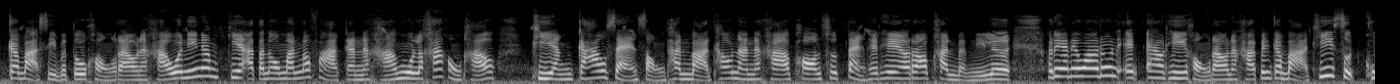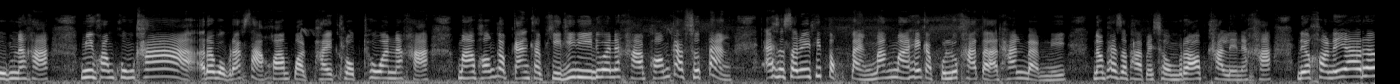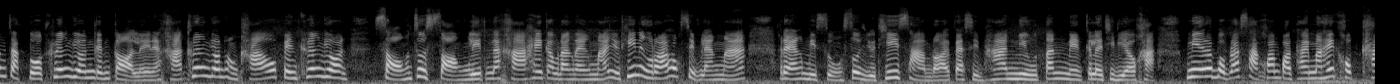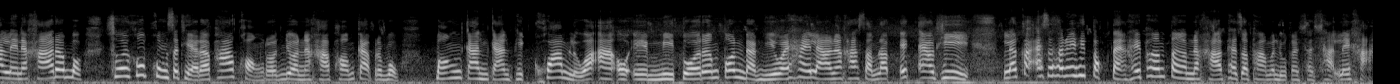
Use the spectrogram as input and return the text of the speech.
กระบะ 4 ประตูของเรานะคะ วันนี้นำเกียร์อัตโนมัติมาฝากกันนะคะ มูลค่าของเขาเพียง 9 2 0 0 0 บาทเท่านั้นนะคะ พร้อมชุดแต่งเท่ๆรอบคันแบบนี้เลย เรียกได้ว่ารุ่น XLT ของเรานะคะ เป็นกระบะที่สุดคุ้มนะคะ มีความคุ้มค่าระบบรักษาความปลอดภัยครบถ้วนนะคะ มาพร้อมกับการขับขี่ที่ดีด้วยนะคะ พร้อมกับชุดแต่งอ c เซสซอรีที่ตกแต่งมากมายให้กับคุณลูกค้าแต่ละท่านแบบนี้ น้องแพรจะพาไปชมรอบคันเลยนะคะ เดี๋ยวขออนุญาตเริ่มจากตัวเครื่องยนต์กันก่อนเลยนะคะ เครื่องยนต์ของเขาเป็นเครื่องยนต์ 2.2 ลิตรนะคะ ให้กำลังแรงม้าอยู่ที่ 160 แรงม้า แรงบิดสูงสุดอยู่ที่ 385 นิวตันเมตรกันเลยทีเดียวค่ะมีระบบรักษาความปลอดภัยมาให้ครบคันเลยนะคะ ระบบช่วยควบคุมเสถียรภาพของรถยนต์นะคะ พร้อมกับระบบป้องกันการพลิกคว่ำหรือว่า ROM มีตัวเริ่มต้นแบบนี้ไว้ให้แล้วนะคะสำหรับ XLT แล้วก็อ c เซสซอรีที่ตกแต่งให้เพิ่มเติมนะคะ แพรจะพามาดูกันชัดๆเลยค่ะ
